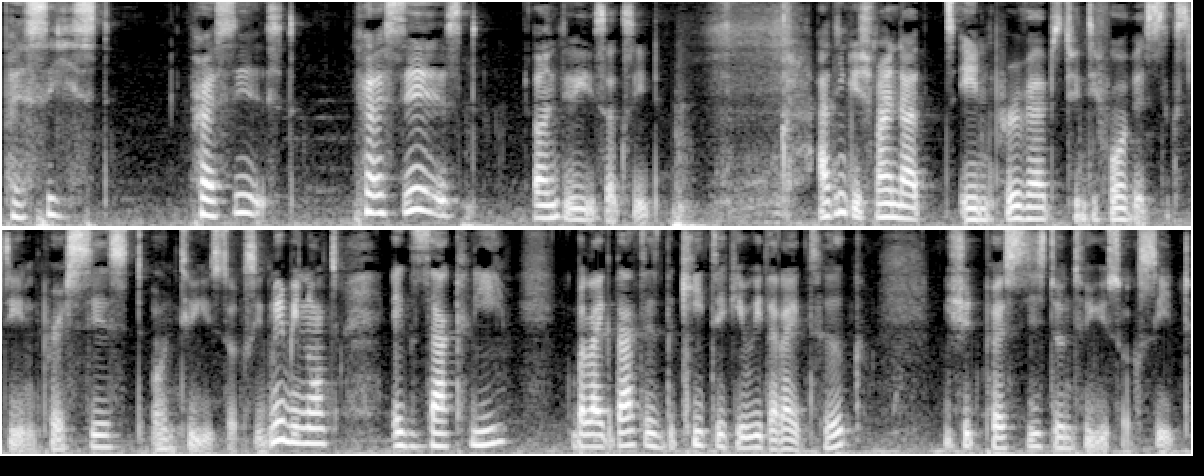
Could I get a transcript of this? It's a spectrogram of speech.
Persist, persist, persist until you succeed. I think you should find that in Proverbs 24, verse 16. Persist until you succeed. Maybe not exactly, but like that is the key takeaway that I took. You should persist until you succeed.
